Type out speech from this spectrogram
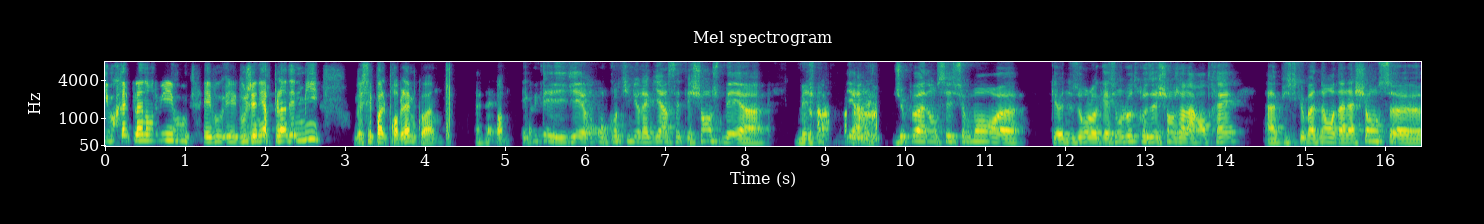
vous crée plein d'ennuis et vous, et, vous, et vous génère plein d'ennemis, mais c'est pas le problème quoi. Hein. Écoutez Didier, on continuerait bien cet échange, mais mais je peux, annoncer sûrement euh, que nous aurons l'occasion d'autres échanges à la rentrée, hein, puisque maintenant on a la chance euh,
